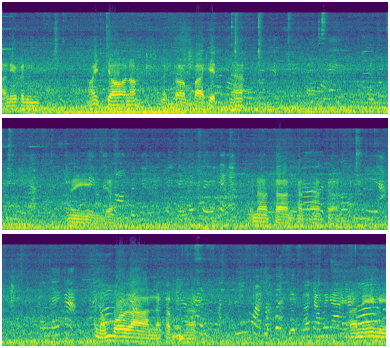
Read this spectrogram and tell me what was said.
อันนี้เป็นห้อยจอเนาะแล้วก็ปลาเห็ดนะฮะนี่นะน่าทานฮะน่าทานคนเล็กอะขนมโบราณนะครับนะ ยิ่งกว่าเราจำไม่ได้อันนี้มี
